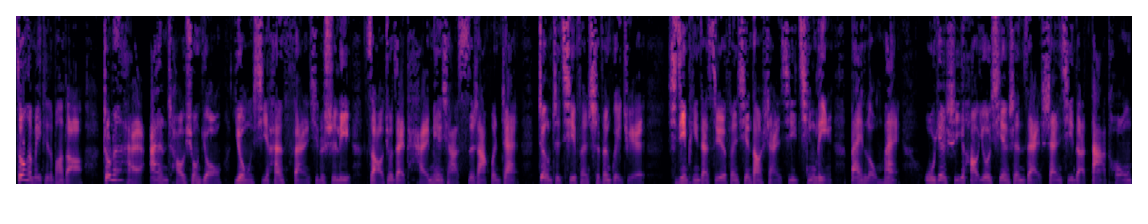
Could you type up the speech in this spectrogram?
综合媒体的报道，中南海暗潮汹涌，永袭和反袭的势力早就在台面下厮杀混战，政治气氛十分诡谲。习近平在四月份先到陕西秦岭拜龙脉。五月十一号又现身在山西的大同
